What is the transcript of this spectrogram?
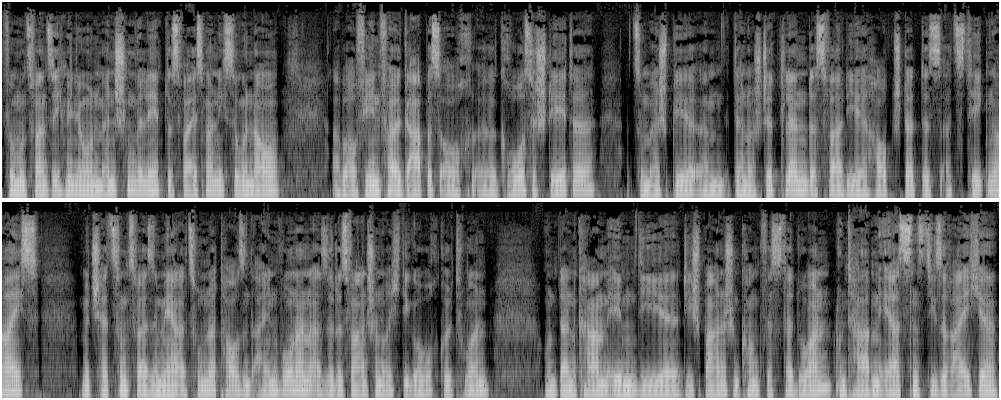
25 Millionen Menschen gelebt, das weiß man nicht so genau. Aber auf jeden Fall gab es auch äh, große Städte, zum Beispiel ähm, Tenochtitlan, das war die Hauptstadt des Aztekenreichs mit schätzungsweise mehr als 100.000 Einwohnern. Also das waren schon richtige Hochkulturen. Und dann kamen eben die, die spanischen Konquistadoren und haben erstens diese Reiche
